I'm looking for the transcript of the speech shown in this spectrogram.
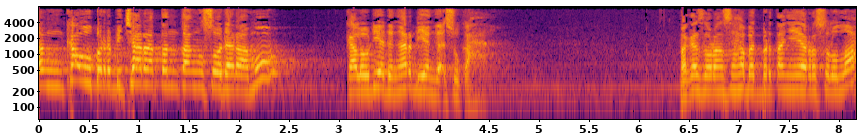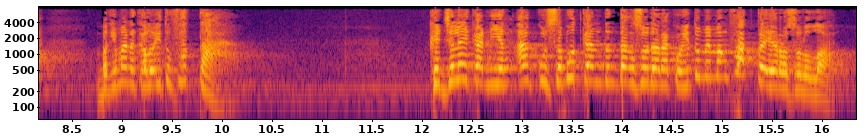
engkau berbicara tentang saudaramu kalau dia dengar dia nggak suka. Maka seorang sahabat bertanya ya Rasulullah, bagaimana kalau itu fakta? Kejelekan yang aku sebutkan tentang saudaraku itu memang fakta ya Rasulullah.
